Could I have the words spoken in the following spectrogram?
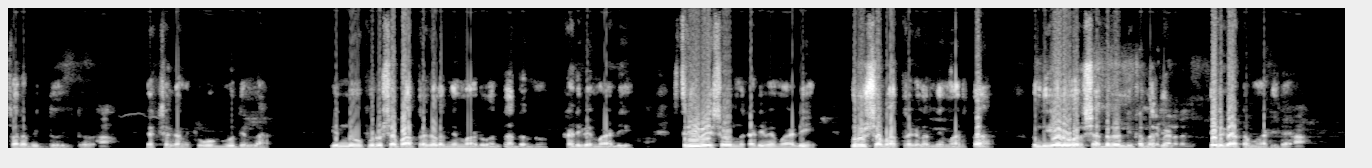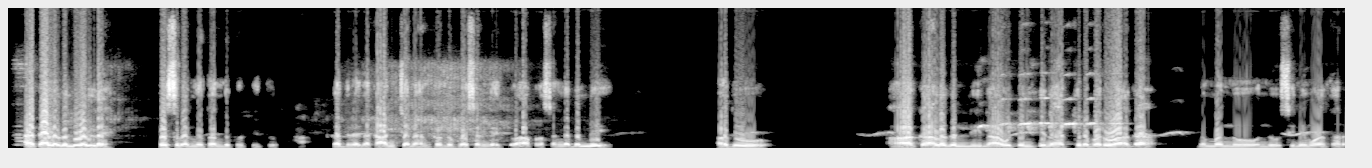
ಸ್ವರ ಯಕ್ಷಗಾನಕ್ಕೆ ಒಗ್ಗುವುದಿಲ್ಲ. ಇನ್ನು ಪುರುಷ ಪಾತ್ರಗಳನ್ನೇ ಮಾಡುವಂತ ಅದನ್ನು ಕಡಿಮೆ ಮಾಡಿ ಸ್ತ್ರೀ ವೇಷವನ್ನು ಕಡಿಮೆ ಮಾಡಿ ಪುರುಷ ಪಾತ್ರಗಳನ್ನೇ ಮಾಡ್ತಾ ಒಂದು ಏಳು ವರ್ಷ ಅದರಲ್ಲಿ ತಿರುಗಾಟ ಮಾಡಿದೆ. ಆ ಕಾಲದಲ್ಲಿ ಒಳ್ಳೆ ಹೆಸರನ್ನು ತಂದು ಕೊಟ್ಟಿತ್ತು. ಕದ್ರದ ಕಾಂಚನ ಅಂತ ಒಂದು ಪ್ರಸಂಗ ಇತ್ತು. ಆ ಪ್ರಸಂಗದಲ್ಲಿ ಅದು ಆ ಕಾಲದಲ್ಲಿ ನಾವು ಟೆಂಟಿನ ಹತ್ತಿರ ಬರುವಾಗ ನಮ್ಮನ್ನು ಒಂದು ಸಿನಿಮಾ ತರ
